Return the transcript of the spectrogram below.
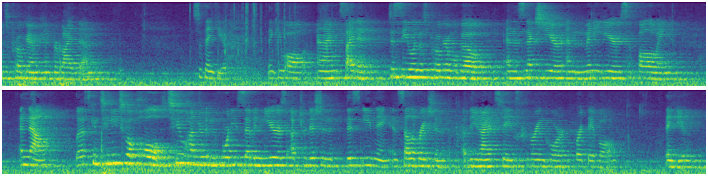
this program can provide them. So thank you. Thank you all. And I'm excited to see where this program will go and this next year and many years following. And now, let us continue to uphold 247 years of tradition this evening in celebration of the United States Marine Corps Birthday Ball. Thank you.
